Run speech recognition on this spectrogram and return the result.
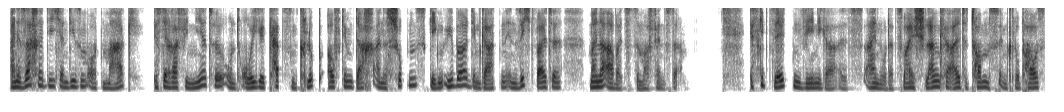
Eine Sache, die ich an diesem Ort mag, ist der raffinierte und ruhige Katzenclub auf dem Dach eines Schuppens gegenüber dem Garten in Sichtweite meiner Arbeitszimmerfenster. Es gibt selten weniger als ein oder zwei schlanke alte Toms im Clubhaus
